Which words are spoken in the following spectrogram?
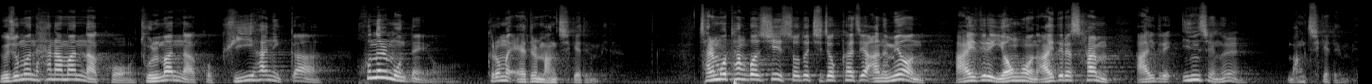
요즘은 하나만 낳고 둘만 낳고 귀하니까 혼을 못 내요. 그러면 애들 망치게 됩니다. 잘못한 것이 있어도 지적하지 않으면 아이들의 영혼, 아이들의 삶, 아이들의 인생을 망치게 됩니다.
